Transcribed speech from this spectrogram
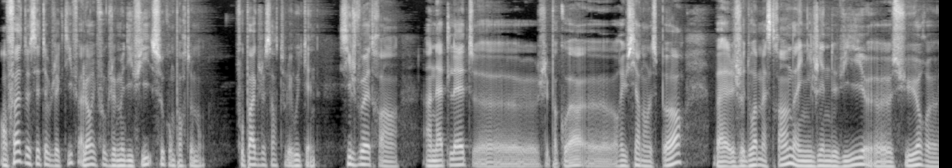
En face de cet objectif, alors il faut que je modifie ce comportement. Il faut pas que je sorte tous les week-ends. Si je veux être un, un athlète, euh, je sais pas quoi, euh, réussir dans le sport, bah, je dois m'astreindre à une hygiène de vie euh, sur euh,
